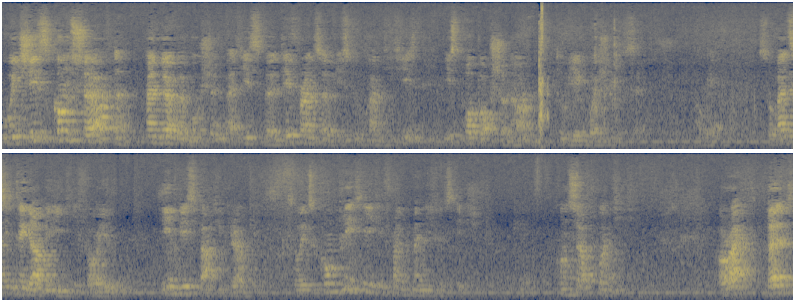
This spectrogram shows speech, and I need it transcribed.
Which is conserved under the motion, that is the difference of these two quantities is proportional to the equation itself. Okay? So that's integrability for you in this particular case. So it's completely different manifestation. Okay? Conserved quantity. All right, but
